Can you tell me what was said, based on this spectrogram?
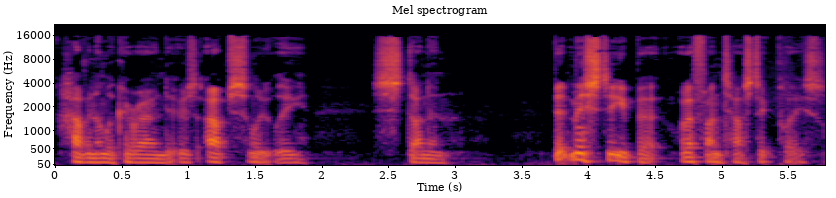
having a look around. It was absolutely stunning. Bit misty, but what a fantastic place.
